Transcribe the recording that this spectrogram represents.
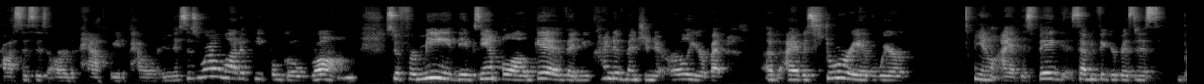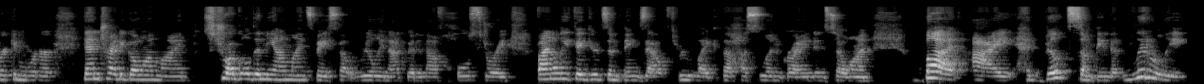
processes are the pathway to power. And this is where a lot of people go wrong. So for me, the example I'll give, and you kind of mentioned it earlier, but uh, I have a story of where you know, I had this big seven figure business, brick and mortar, then tried to go online, struggled in the online space, felt really not good enough, whole story. Finally figured some things out through like the hustle and grind and so on. But I had built something that literally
